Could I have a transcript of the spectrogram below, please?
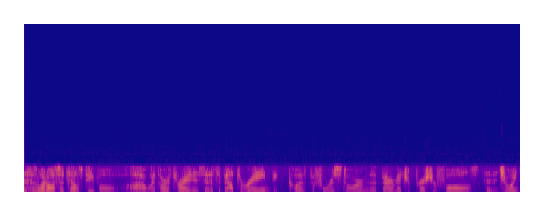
This is what also tells people uh, with arthritis that it's about to rain because before a storm, the barometric pressure falls and the joint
